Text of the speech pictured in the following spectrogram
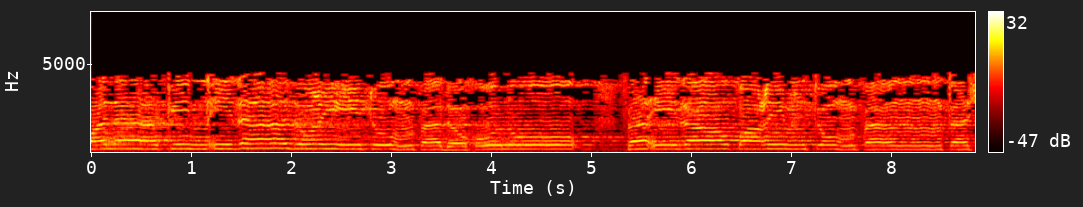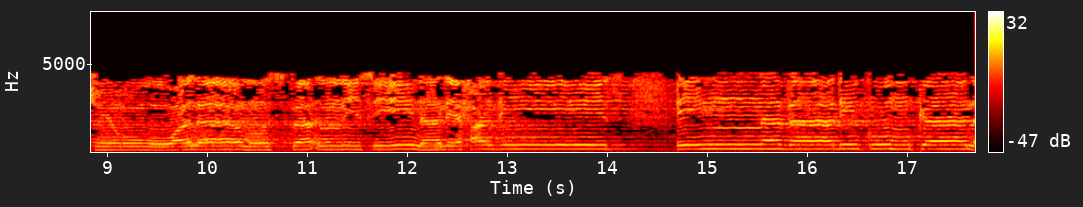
ولكن إذا دعيتم فادخلوا فإذا طعمتم فانتشروا ولا مستأنسين لحديث. إن ذلكم كان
